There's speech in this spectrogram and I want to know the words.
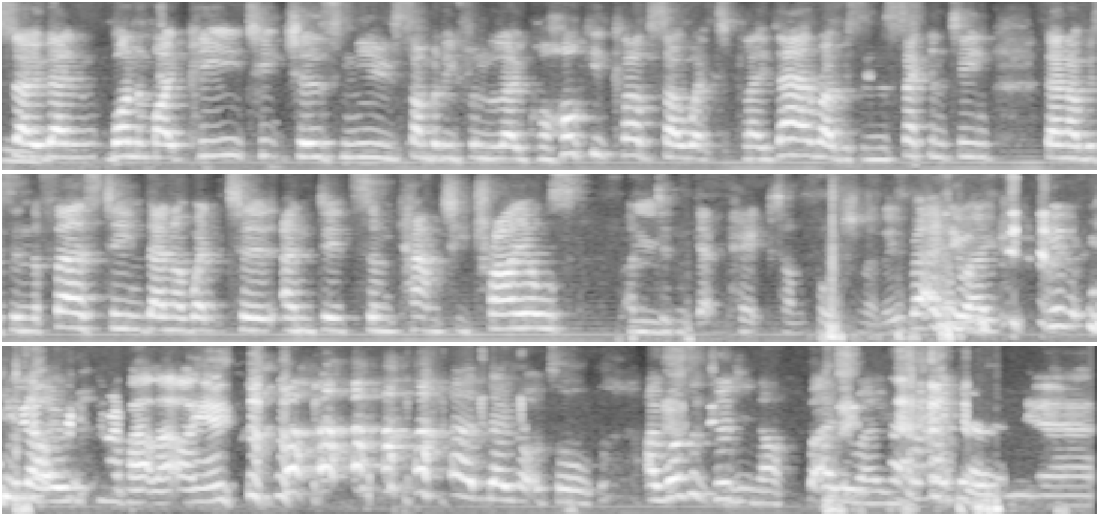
So mm. then one of my PE teachers knew somebody from the local hockey club. So I went to play there. I was in the second team. Then I was in the first team. Then I went to and did some county trials and mm. didn't get picked, unfortunately. But anyway, you, you know about that, are you? no, not at all. I wasn't good enough, but anyway. yeah.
